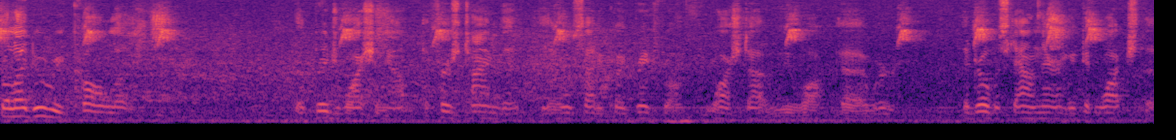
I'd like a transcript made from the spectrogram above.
Well, I do recall uh, the bridge washing out. The first time that the old side Saticoy Bridge wa- washed out, we walked, uh, they drove us down there, and we could watch the.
